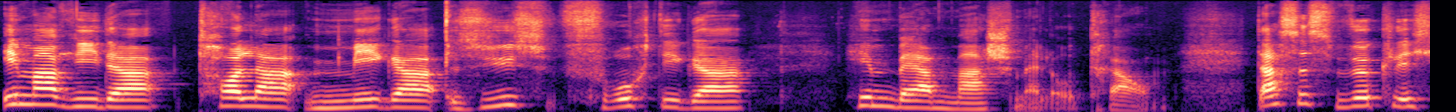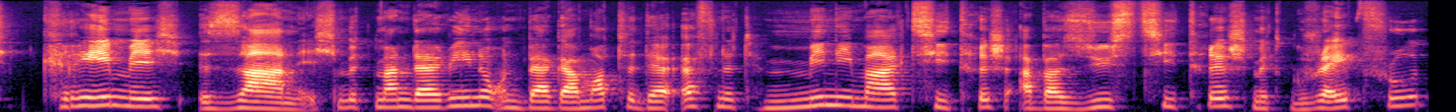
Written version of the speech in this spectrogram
Immer wieder toller, mega süß, fruchtiger Himbeer-Marshmallow-Traum. Das ist wirklich cremig, sahnig mit Mandarine und Bergamotte. Der öffnet minimal zitrisch, aber süß zitrisch mit Grapefruit.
